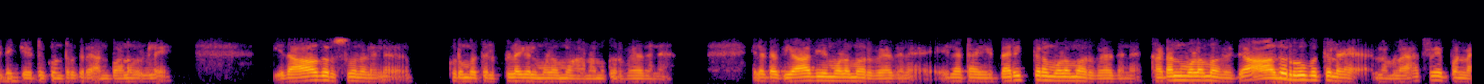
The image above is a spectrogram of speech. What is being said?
இதை கேட்டுக்கொண்டிருக்கிற அன்பானவர்களே ஏதாவது ஒரு சூழ்நிலையில குடும்பத்தில் பிள்ளைகள் மூலமா நமக்கு ஒரு வேதனை இல்லாட்டா வியாதி மூலமா ஒரு வேதனை இல்லாட்டா தரித்திரம் மூலமா ஒரு வேதனை கடன் மூலமா ஏதாவது ஒரு ரூபத்துல நம்மளை ஆசிரியர் பண்ண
